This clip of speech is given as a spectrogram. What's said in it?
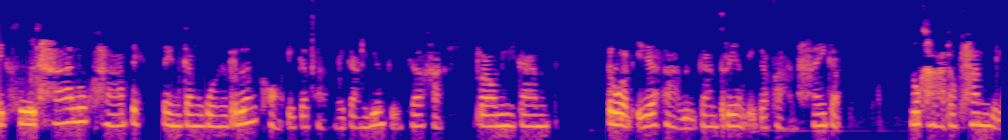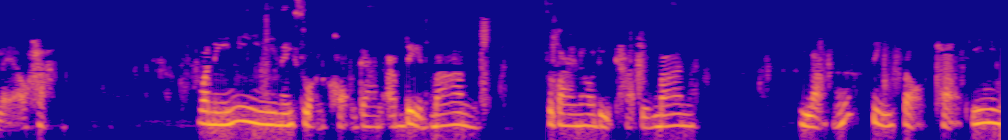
ๆคือถ้าลูกค้าเป็นกังวลเรื่องของเอกสารในการยื่นสินเชื่อค่ะ เรามีการตรวจเอกสารหรือการเตรียมเอกสารให้กับลูกค้าทุกท่านอยู่แล้วค่ะ วันนี้มีในส่วนของการอัปเดตบ้านสไตล์นอร์ดิกค่ะ เป็นบ้าน หลัง C2 ค่ะ ที่มี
